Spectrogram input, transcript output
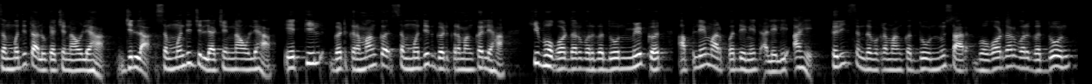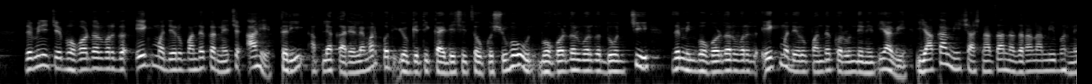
संबंधित तालुक्याचे नाव लिहा. जिल्हा संबंधित जिल्ह्याचे नाव लिहा. येथील गट क्रमांक संबंधित गट क्रमांक लिहा. ही भोगोळदार वर्ग दोन मिळकत आपले मार्फत देण्यात आलेली आहे. तरी संदर्भ क्रमांक दोन नुसार भोगोळदार वर्ग दोन जमिनीचे भोगोळदार वर्ग एक मध्ये रूपांतर करण्याचे आहे. तरी आपल्या कार्यालयामार्फत योग्य ती कायदेशीर चौकशी होऊन भोगोळदार वर्ग दोन ची जमीन भोगोळदार वर्ग एक मध्ये रूपांतर करून देण्यात यावी. या कामी शासनाचा नजराना मी भरणे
